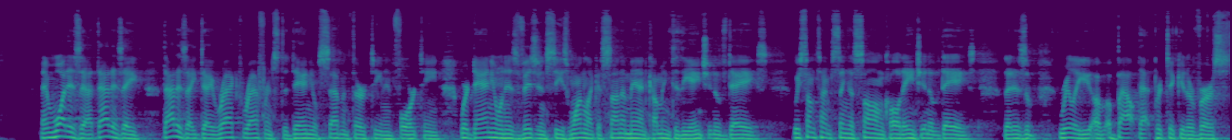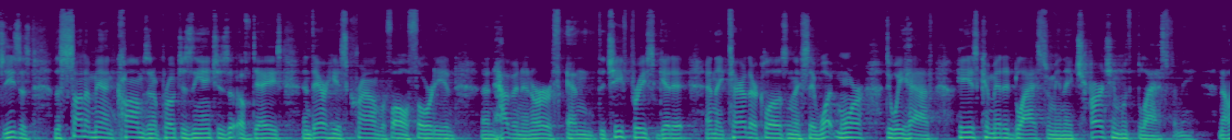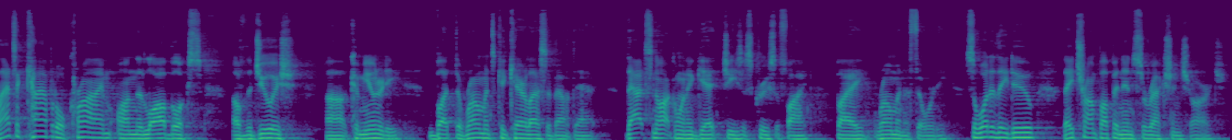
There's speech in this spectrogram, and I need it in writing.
And what is that? That is a, that is a direct reference to Daniel 7, 13 and 14, where Daniel in his vision sees one like a son of man coming to the Ancient of Days. We sometimes sing a song called Ancient of Days that is really about that particular verse. Jesus, the Son of Man, comes and approaches the Ancient of Days, and there he is crowned with all authority in, in heaven and earth. And the chief priests get it, and they tear their clothes and they say, What more do we have? He has committed blasphemy, and they charge him with blasphemy. Now, that's a capital crime on the law books of the Jewish uh, community, but the Romans could care less about that. That's not going to get Jesus crucified by Roman authority. So, what do they do? They trump up an insurrection charge.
